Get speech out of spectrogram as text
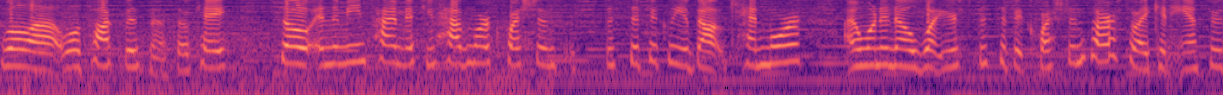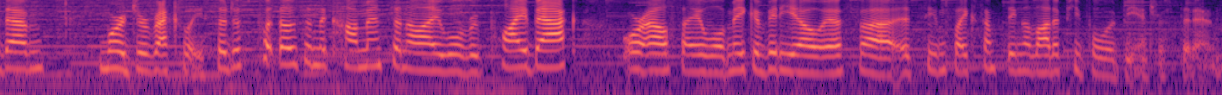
we'll, uh, we'll talk business, okay? So in the meantime, if you have more questions specifically about Kenmore, I want to know what your specific questions are so I can answer them more directly. So just put those in the comments and I will reply back or else I will make a video if uh, it seems like something a lot of people would be interested in.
